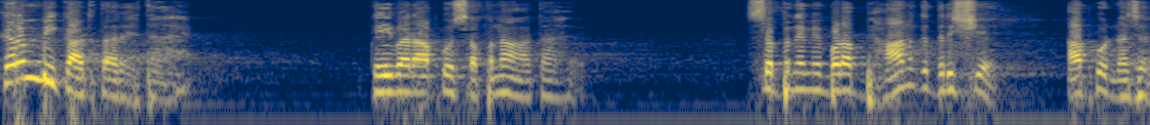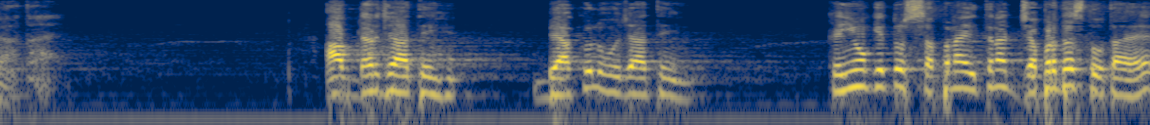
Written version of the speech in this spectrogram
कर्म भी काटता रहता है कई बार आपको सपना आता है सपने में बड़ा भयानक दृश्य आपको नजर आता है आप डर जाते हैं, व्याकुल हो जाते हैं। कईयों के तो सपना इतना ज़बरदस्त होता है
